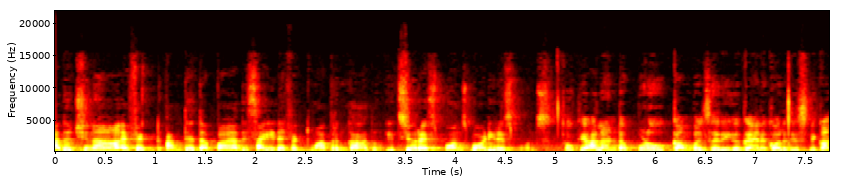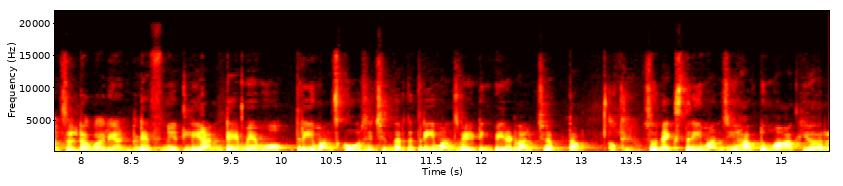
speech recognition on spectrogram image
అది వచ్చిన ఎఫెక్ట్ అంతే తప్ప అది సైడ్ ఎఫెక్ట్ మాత్రం కాదు. It's your response body response okay అలాంటప్పుడు కంపల్సరీగా గైనకాలజిస్ట్ని కన్సల్ట్ అవ్వాలి అంటారు. డెఫినెట్లీ అంటే మేము త్రీ మంత్స్ కోర్స్ ఇచ్చిన తర్వాత త్రీ మంత్స్ వెయిటింగ్ పీరియడ్ వాళ్ళకి చెప్తాం. Okay. So next three months you have to mark your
